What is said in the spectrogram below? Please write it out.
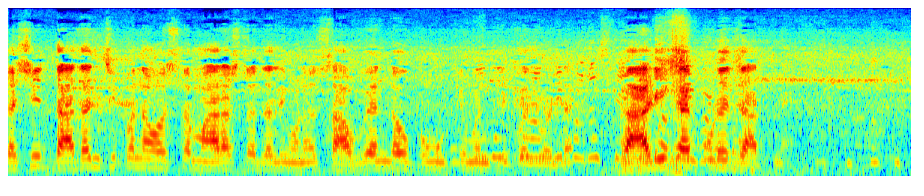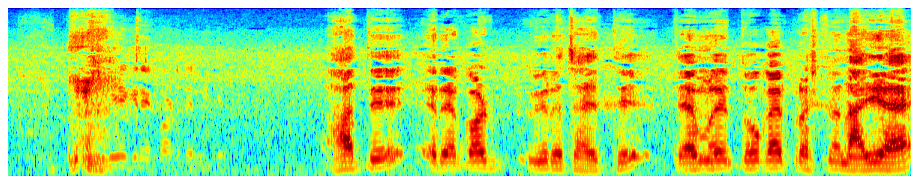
तशी दादांची पण अवस्था महाराष्ट्रात झाली म्हणून सहाव्यांदा उपमुख्यमंत्री पद गाडी काय पुढे जात नाही. हा ते रेकॉर्डवीरच आहेत ते. त्यामुळे तो काही प्रश्न नाही आहे.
